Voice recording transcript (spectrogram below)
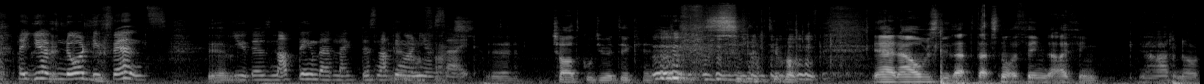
like, you have no defense. Yeah. You there's nothing that like there's nothing yeah, on your facts. side. Yeah. Child called you a dickhead. Slapped him up. Yeah, now obviously that that's not a thing that I think. Yeah, I don't know.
